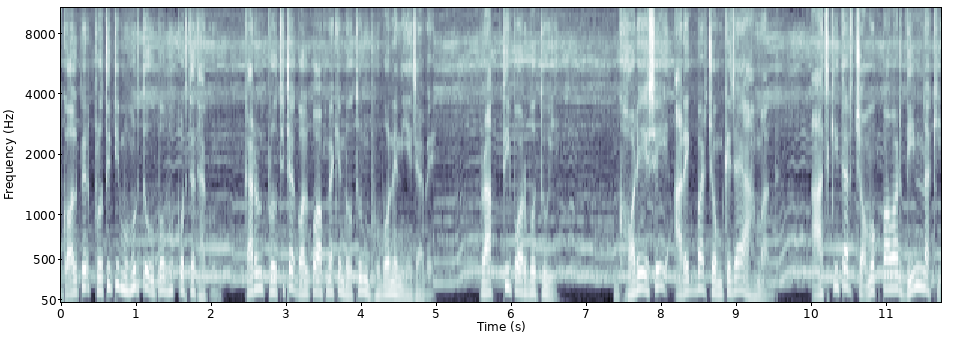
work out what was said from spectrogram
গল্পের প্রতিটি মুহূর্ত উপভোগ করতে থাকুন, কারণ প্রতিটা গল্প আপনাকে নতুন ভুবনে নিয়ে যাবে। প্রাপ্তি পর্ব তুই ঘরে এসেই আরেকবার চমকে যায় আহমাদ। আজ কি তার চমক পাওয়ার দিন নাকি?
